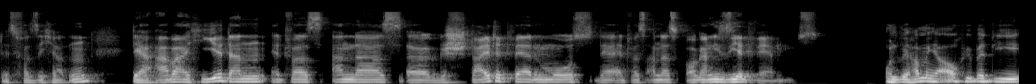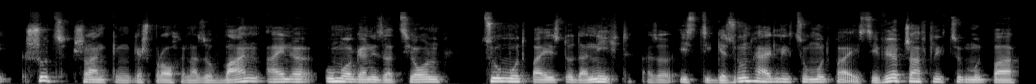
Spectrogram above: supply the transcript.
des Versicherten, der aber hier dann etwas anders äh, gestaltet werden muss, der etwas anders organisiert werden muss. Und wir haben ja auch über die Schutzschranken gesprochen, also wann eine Umorganisation zumutbar ist oder nicht. Also ist sie gesundheitlich zumutbar, ist sie wirtschaftlich zumutbar,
